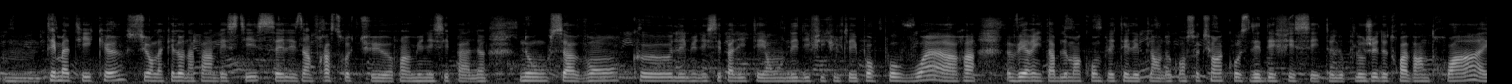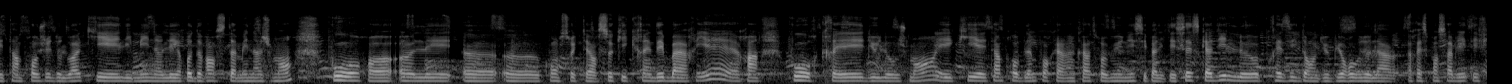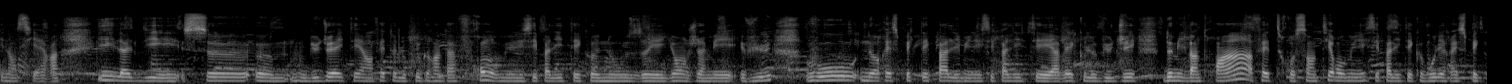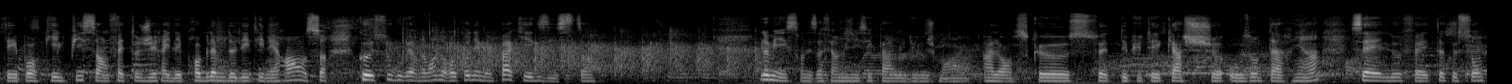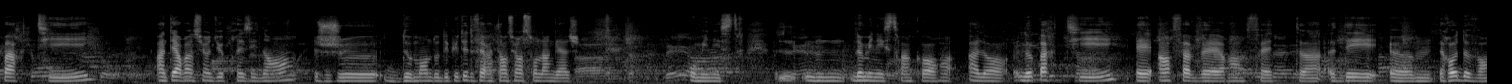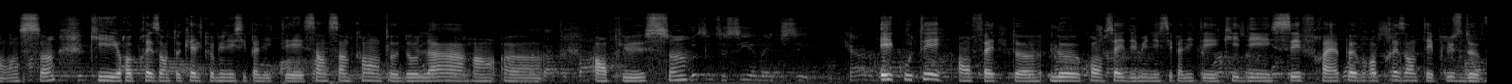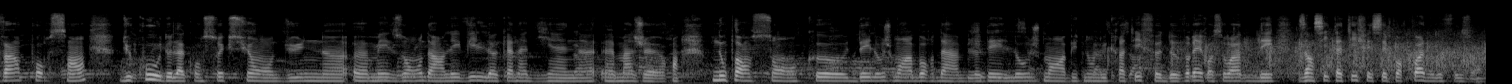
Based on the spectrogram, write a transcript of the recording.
hum, thématique sur laquelle on n'a pas investi, c'est les infrastructures municipales. Nous savons que les municipalités ont des difficultés pour pouvoir véritablement compléter les plans de construction à cause des déficits. Le projet de 323 est un projet de loi qui élimine les redevances d'aménagement pour euh, les euh, constructeurs, ce qui crée des barrières pour créer du logement et qui est un problème pour 44 municipalités. C'est ce qu'a dit le président du bureau de la responsabilité financière. Il a dit ce euh, budget été en fait le plus grand affront aux municipalités que nous ayons jamais vu. Vous ne respectez pas les municipalités avec le budget 2023. Faites ressentir aux municipalités que vous les respectez pour qu'ils puissent en fait gérer les problèmes de l'itinérance que ce gouvernement ne reconnaît même pas qui existent. Le ministre des Affaires municipales et du Logement. Alors, ce que cette députée cache aux Ontariens, c'est le fait que son parti Intervention du président. Je demande au député de faire attention à son langage au ministre. Le, ministre encore. Alors, le parti est en faveur, en fait, des euh, redevances qui représentent quelques municipalités, 150 dollars en, euh, en plus écouter en fait euh, le Conseil des municipalités qui dit ces frais peuvent représenter plus de 20% du coût de la construction d'une euh, maison dans les villes canadiennes euh, majeures. Nous pensons que des logements abordables, des logements à but non lucratif devraient recevoir des incitatifs et c'est pourquoi nous le faisons.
